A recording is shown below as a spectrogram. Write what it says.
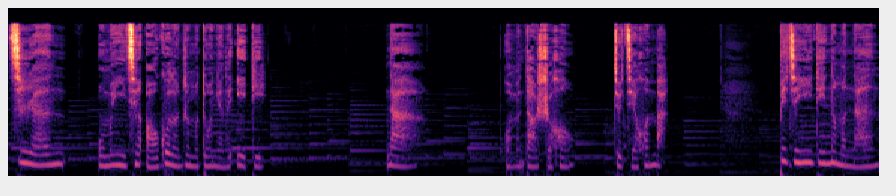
既然我们已经熬过了这么多年的异地，那我们到时候就结婚吧。毕竟异地那么难，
